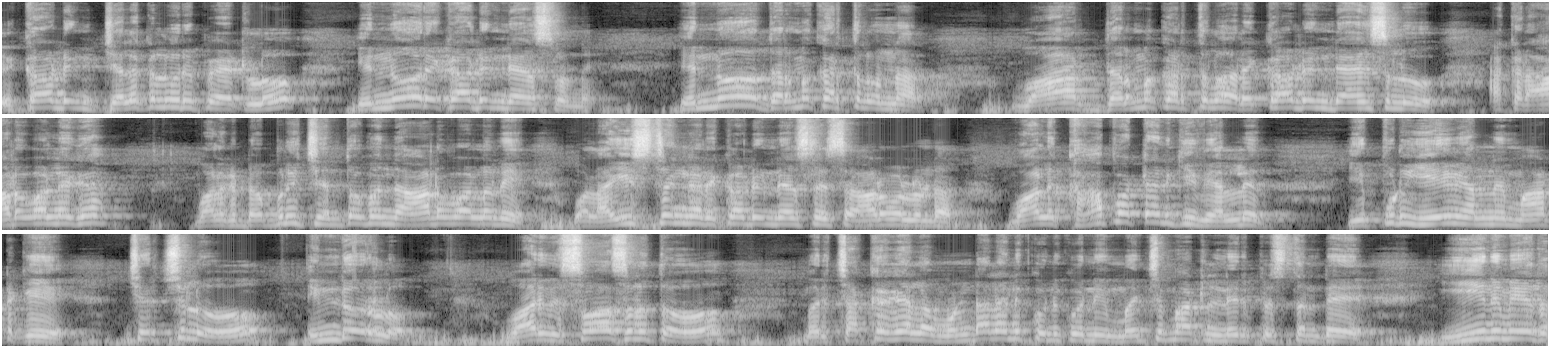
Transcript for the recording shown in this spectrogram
రికార్డింగ్ చిలకలూరిపేటలో ఎన్నో రికార్డింగ్ డ్యాన్సులు ఉన్నాయి. ఎన్నో ధర్మకర్తలు ఉన్నారు. వారి ధర్మకర్తలు రికార్డింగ్ డ్యాన్సులు అక్కడ ఆడవాళ్ళేగా. వాళ్ళకి డబ్బులు ఇచ్చి ఎంతోమంది ఆడవాళ్ళని వాళ్ళు అయిష్టంగా రికార్డింగ్ డ్యాన్స్లు వేసే ఆడవాళ్ళు ఉన్నారు. వాళ్ళు కాపాడటానికి ఇవి వెళ్ళలేదు. ఎప్పుడు ఏమి అనే మాటకి చర్చిలో ఇండోర్లో వారి విశ్వాసులతో మరి చక్కగా ఇలా ఉండాలని కొన్ని కొన్ని మంచి మాటలు నేర్పిస్తుంటే ఈయన మీద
